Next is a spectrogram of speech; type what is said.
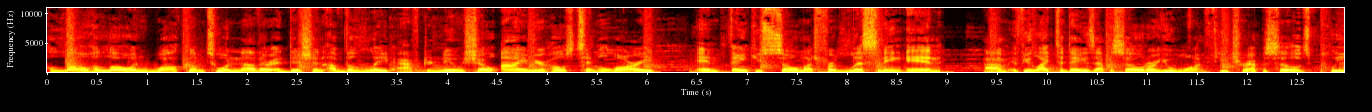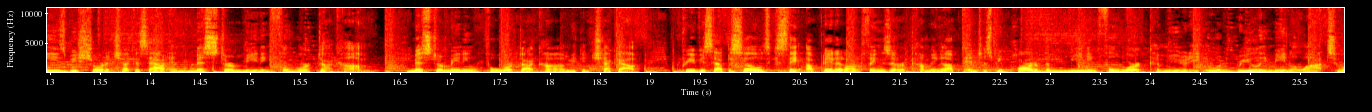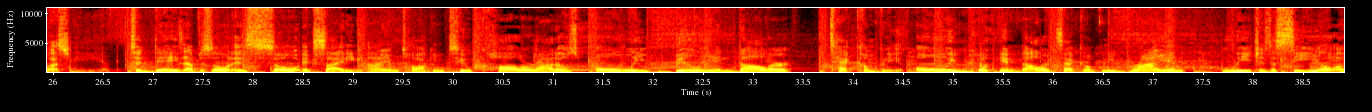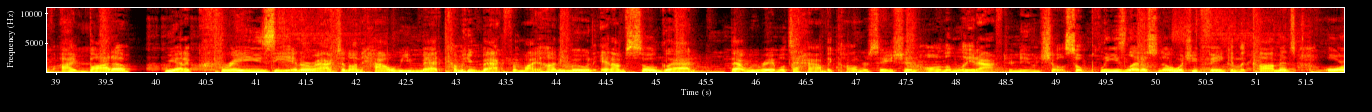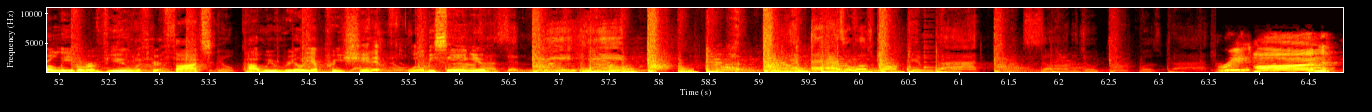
Hello, hello, and welcome to another edition of the Late Afternoon Show. I am your host, Tim Olari, and thank you so much for listening in. Um, if you like today's episode or you want future episodes, please be sure to check us out at MrMeaningfulWork.com. MrMeaningfulWork.com. You can check out previous episodes, stay updated on things that are coming up, and just be part of the Meaningful Work community. It would really mean a lot to us. Today's episode is so exciting. I am talking to Colorado's only billion dollar tech company, only billion dollar tech company. Bryan Leach is the CEO of Ibotta. We had a crazy interaction on how we met coming back from my honeymoon, and I'm so glad that we were able to have the conversation on the late afternoon show. So please let us know what you think in the comments or leave a review with your thoughts. Uh, we really appreciate it. We'll be seeing you. Bring on.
